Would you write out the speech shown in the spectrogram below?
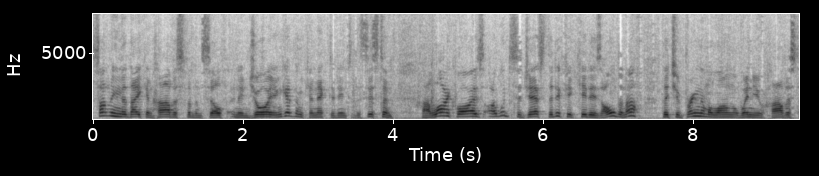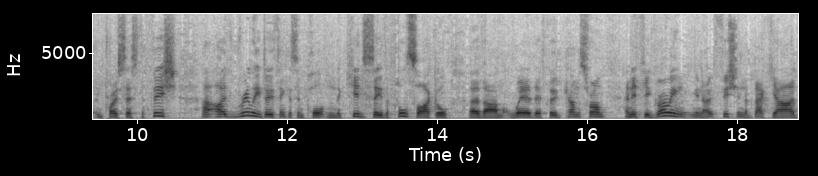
something that they can harvest for themselves and enjoy and get them connected into the system. Uh, likewise, I would suggest that if your kid is old enough, that you bring them along when you harvest and process the fish. Uh, I really do think it's important the kids see the full cycle of um, where their food comes from. And if you're growing, you know, fish in the backyard,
